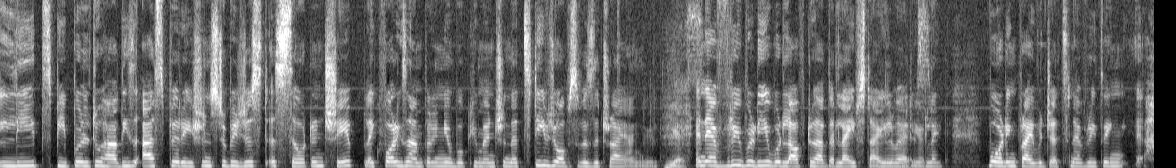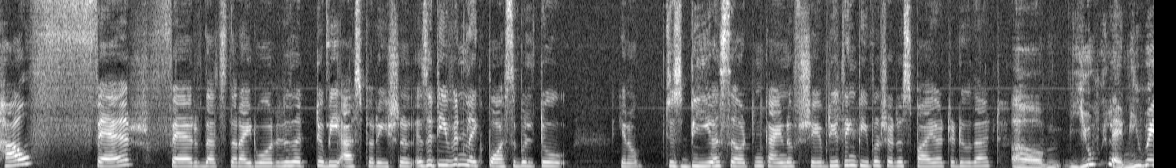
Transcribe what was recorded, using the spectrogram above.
leads people to have these aspirations to be just a certain shape? Like, for example, in your book, you mentioned that Steve Jobs was a triangle. Yes. And everybody would love to have that lifestyle where Yes. you're like boarding private jets and everything. How fair, fair, if that's the right word, is it to be aspirational? Is it even like possible to, you know, just be a certain kind of shape? Do you think people should aspire to do that? um, you will anyway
